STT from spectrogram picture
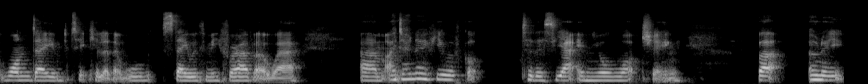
one day in particular that will stay with me forever where um, I don't know if you have got to this yet in your watching but oh no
